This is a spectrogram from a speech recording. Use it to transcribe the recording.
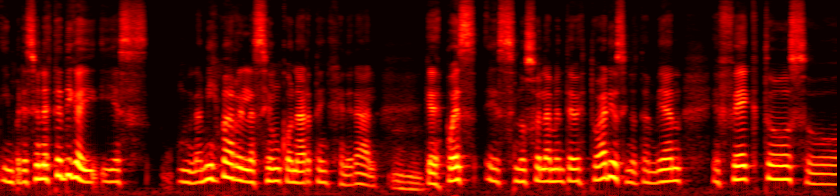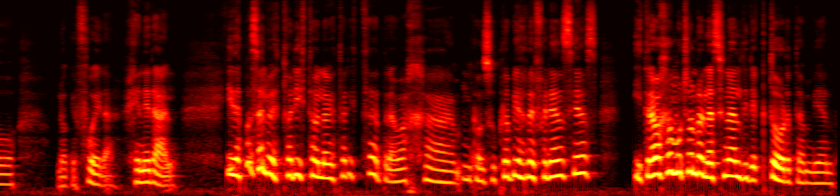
impresión estética y, es la misma relación con arte en general, que después es no solamente vestuario, sino también efectos o lo que fuera, general. Y después el vestuarista o la vestuarista trabaja con sus propias referencias y trabaja mucho en relación al director también.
